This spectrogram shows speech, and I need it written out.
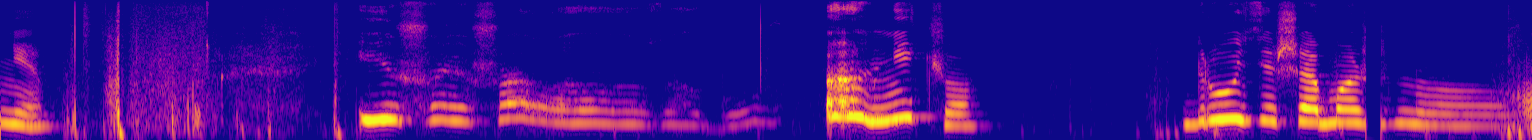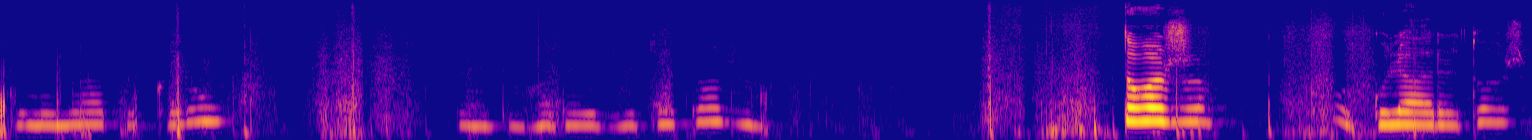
Ні. І ще е, забув? Нічого. Друзі, ще можна поміняти клюв. Дайте вгадаю взуття теж. Теж. Окуляри теж.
